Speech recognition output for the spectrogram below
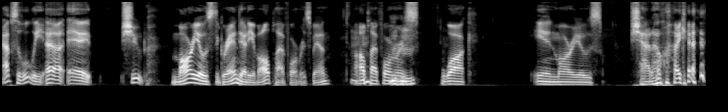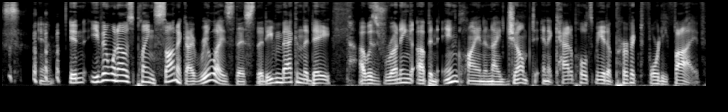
absolutely. Uh, eh, shoot, Mario's the granddaddy of all platformers, man. him. All platformers walk in Mario's shadow, I guess. yeah. In even when I was playing Sonic, I realized this that even back in the day, I was running up an incline and I jumped and it catapults me at a perfect 45.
